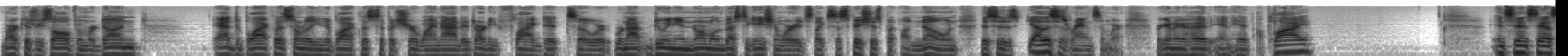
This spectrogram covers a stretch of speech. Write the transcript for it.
Mark is resolved when we're done. Add to blacklist. Don't really need to blacklist it, but sure, why not? It already flagged it. So we're, we're not doing a normal investigation where it's like suspicious but unknown. This is, yeah, this is ransomware. We're going to go ahead and hit apply. Incident status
